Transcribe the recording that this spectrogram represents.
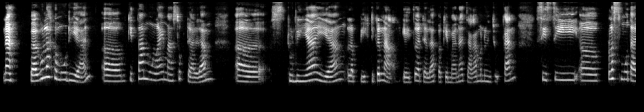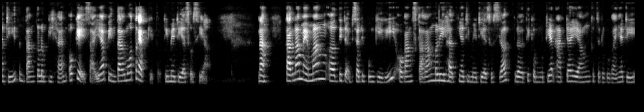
Nah, barulah kemudian um, kita mulai masuk dalam uh, dunia yang lebih dikenal, yaitu adalah bagaimana cara menunjukkan sisi uh, plusmu tadi tentang kelebihan. Oke, okay, saya pintar motret gitu di media sosial. Nah, karena memang e, tidak bisa dipungkiri orang sekarang melihatnya di media sosial berarti kemudian ada yang kecenderungannya di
